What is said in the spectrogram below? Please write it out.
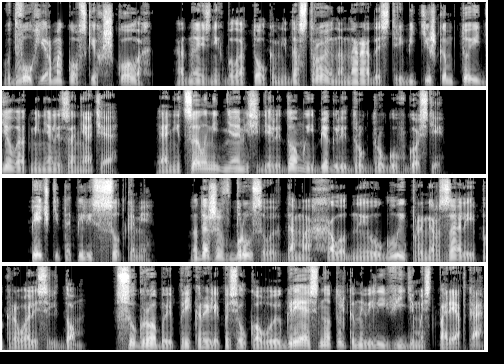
В двух ермаковских школах, одна из них была толком недостроена, на радость ребятишкам то и дело отменяли занятия. И они целыми днями сидели дома и бегали друг к другу в гости. Печки топились сутками, но даже в брусовых домах холодные углы промерзали и покрывались льдом. Сугробы прикрыли поселковую грязь, но только навели видимость порядка.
